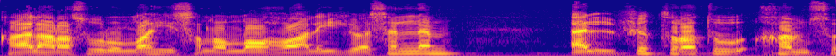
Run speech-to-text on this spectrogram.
قال رسول الله صلى الله عليه وسلم الفطرة خمس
